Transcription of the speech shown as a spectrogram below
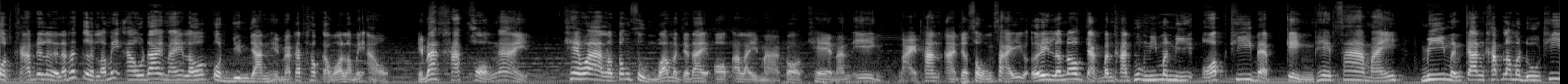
กดคราฟได้เลย แล้วถ้าเกิดเราไม่เอาได้ไหมเราก็กดยืนยันเห็นไหมก็เท่ากับว่าเราไม่เอา เห็นไหมคราฟของง่าย แค่ว่าเราต้องสุ่มว่ามันจะได้ออฟอะไรมาก็แค่นั้นเอง หลายท่านอาจจะสงสัยเอ้ยแล้วนอกจากบรรทัดพวกนี้มันมีออฟที่แบบเก่งเทพซ่าไหมมีเหมือนกันครับเรามาดูที่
